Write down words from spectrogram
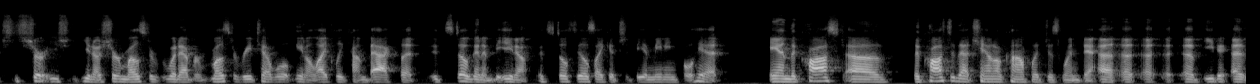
sure you know sure most of whatever most of retail will you know likely come back, but it's still going to be you know it still feels like it should be a meaningful hit, and the cost of the cost of that channel conflict just went down. Uh, uh, uh, uh of eating, uh,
